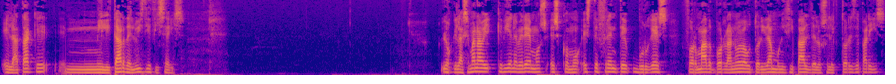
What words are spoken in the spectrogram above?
el ataque eh, militar de Luis XVI. Lo que la semana que viene veremos es cómo este frente burgués formado por la nueva autoridad municipal de los electores de París,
